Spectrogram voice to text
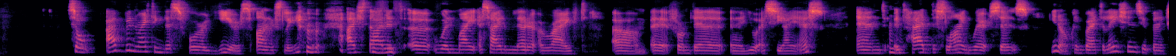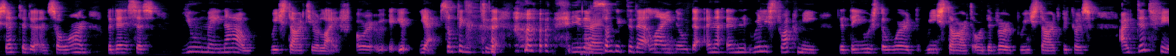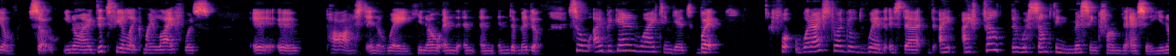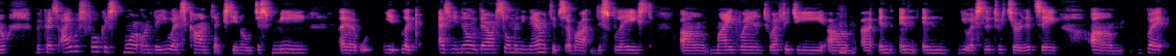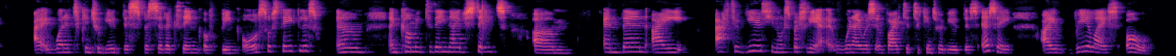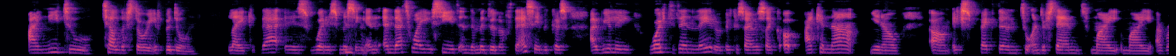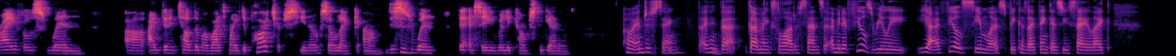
so I've been writing this for years, honestly. I started mm-hmm. uh, when my asylum letter arrived um, uh, from the uh, USCIS and mm-hmm. it had this line where it says, you know, congratulations, you've been accepted, and so on. But then it says, you may now restart your life, or yeah, something to that, you know, right. something to that line. You know, that, and and it really struck me that they used the word restart or the verb restart because I did feel so. You know, I did feel like my life was. Uh, uh, paused in a way, you know, and, and, and in the middle. So I began writing it, but for, what I struggled with is that I, I felt there was something missing from the essay, you know, because I was focused more on the U.S. context, you know, just me, uh, like as you know, there are so many narratives about displaced, uh, migrant, refugee um, mm-hmm. uh, in, in in U.S. literature, let's say, um, but I wanted to contribute this specific thing of being also stateless um, and coming to the United States. Um, and then I, after years, you know, especially uh, when I was invited to contribute this essay, I realized, oh, I need to tell the story of Bidoon. Like that is what is missing, mm-hmm. and and that's why you see it in the middle of the essay because I really worked it in later because I was like, oh, I cannot, you know, um, expect them to understand my my arrivals when uh, I didn't tell them about my departures, you know. So like um, this mm-hmm. is when the essay really comes together. Oh, interesting. I think mm. that that makes a lot of sense. I mean, it feels really, yeah, it feels seamless because I think, as you say, like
